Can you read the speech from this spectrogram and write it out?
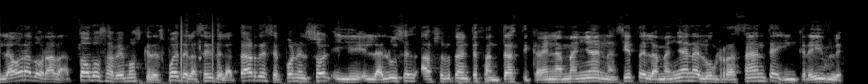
la hora dorada, todos sabemos que después de las seis de la tarde se pone el sol y la luz es absolutamente fantástica. En la mañana, siete de la mañana, luz rasante, increíble.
